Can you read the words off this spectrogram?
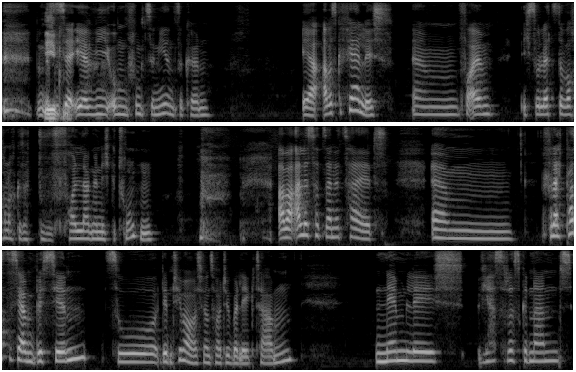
dann ist es Eben. ja eher wie, um funktionieren zu können. Ja, aber es ist gefährlich. Ähm, vor allem, ich so letzte Woche noch gesagt, du, voll lange nicht getrunken. aber alles hat seine Zeit. Ähm, vielleicht passt es ja ein bisschen zu dem Thema, was wir uns heute überlegt haben. Nämlich, wie hast du das genannt?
